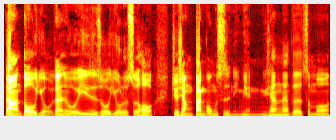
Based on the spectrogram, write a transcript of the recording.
当然都有，但是我意思是说，有的时候就像办公室里面，你像那个什么。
